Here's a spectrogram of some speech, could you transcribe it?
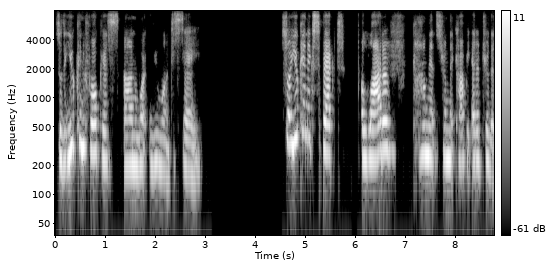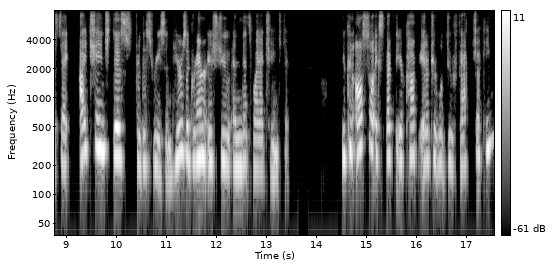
so that you can focus on what you want to say. So, you can expect a lot of comments from the copy editor that say, I changed this for this reason. Here's a grammar issue, and that's why I changed it. You can also expect that your copy editor will do fact checking.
